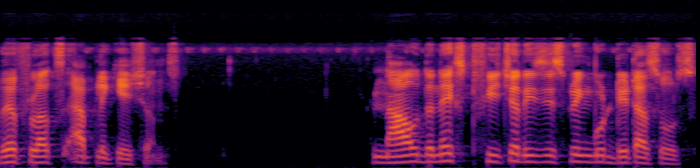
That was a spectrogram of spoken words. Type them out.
WebFlux applications. Now the next feature is Spring Boot data source.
